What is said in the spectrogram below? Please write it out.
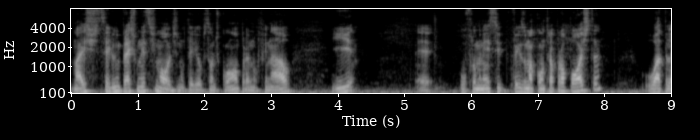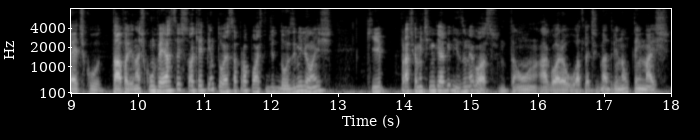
mas seria um empréstimo nesses moldes, não teria opção de compra no final. E é, o Fluminense fez uma contraproposta. O Atlético estava ali nas conversas, só que aí pintou essa proposta de 12 milhões que praticamente inviabiliza o negócio. Então agora o Atlético de Madrid não tem mais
